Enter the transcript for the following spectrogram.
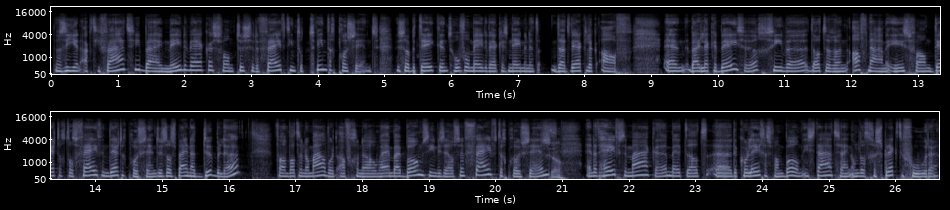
dan zie je een activatie bij medewerkers van tussen de 15 tot 20 procent. Dus dat betekent hoeveel medewerkers nemen het daadwerkelijk af. Af. En bij Lekker Bezig zien we dat er een afname is van 30 tot 35 procent. Dus dat is bijna dubbele van wat er normaal wordt afgenomen. En bij Boom zien we zelfs een 50 procent. En dat heeft te maken met dat uh, de collega's van Boom in staat zijn om dat gesprek te voeren.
